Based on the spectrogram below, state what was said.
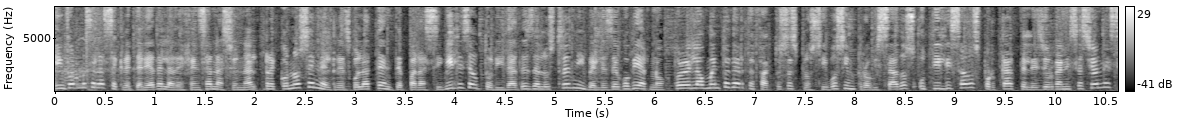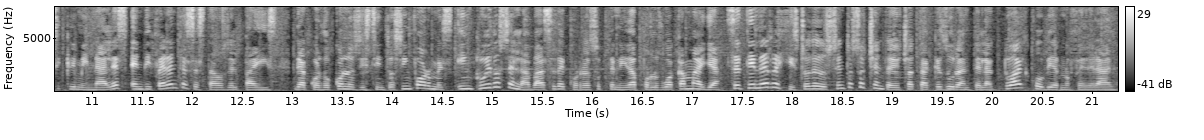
Informes de la Secretaría de la Defensa Nacional reconocen el riesgo latente para civiles y autoridades de los tres niveles de gobierno por el aumento de artefactos explosivos improvisados utilizados por cárteles y organizaciones criminales en diferentes estados del país. De acuerdo con los distintos informes, incluidos en la base de correos obtenida por los Guacamaya, se tiene registro de 288 ataques durante el actual gobierno federal,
